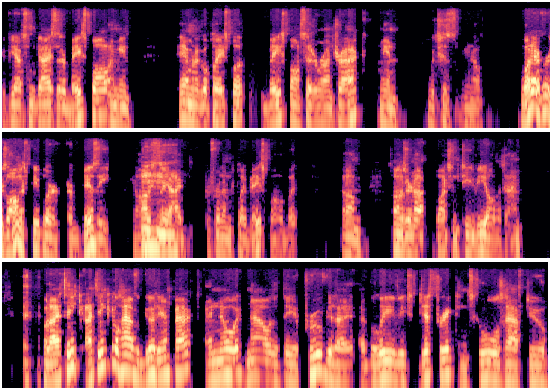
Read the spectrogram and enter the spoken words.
if you have some guys that are baseball, I mean, hey, I'm going to go play baseball instead of run track. I mean, which is you know whatever as long as people are, are busy you know, obviously mm-hmm. i prefer them to play baseball but um, as long as they're not watching tv all the time but i think i think it'll have a good impact i know it now that they approved it i, I believe each district and schools have to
